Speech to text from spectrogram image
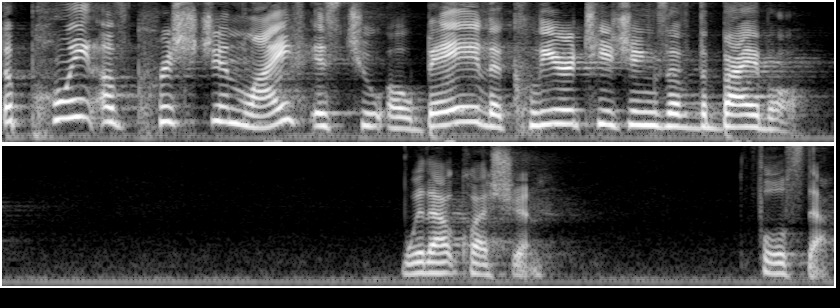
the point of Christian life is to obey the clear teachings of the Bible. Without question. Full stop.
